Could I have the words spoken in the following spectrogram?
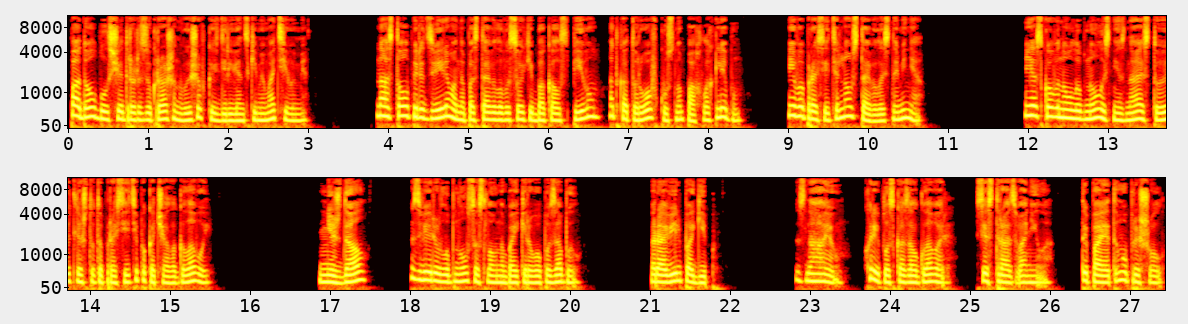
Подол был щедро разукрашен вышивкой с деревенскими мотивами. На стол перед зверем она поставила высокий бокал с пивом, от которого вкусно пахло хлебом, и вопросительно уставилась на меня. Я скованно улыбнулась, не зная, стоит ли что-то просить, и покачала головой. «Не ждал?» Зверь улыбнулся, словно байкер его позабыл. «Равиль погиб». «Знаю», — хрипло сказал главарь. «Сестра звонила. Ты поэтому пришел.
